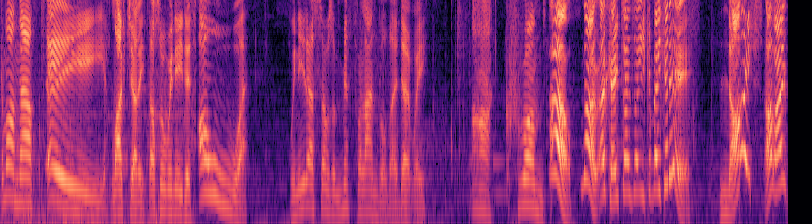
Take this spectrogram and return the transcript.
Come on now. Hey, life jelly. That's all we needed. Oh, we need ourselves a mithril anvil though, don't we? Ah, crumbs. Oh, no. Okay, turns out you can make it here. Nice. All right.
